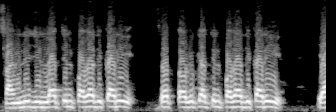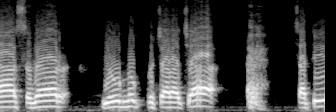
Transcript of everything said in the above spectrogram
सांगली जिल्ह्यातील पदाधिकारी जत तालुक्यातील पदाधिकारी या सदर निवडणूक प्रचाराच्या साठी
